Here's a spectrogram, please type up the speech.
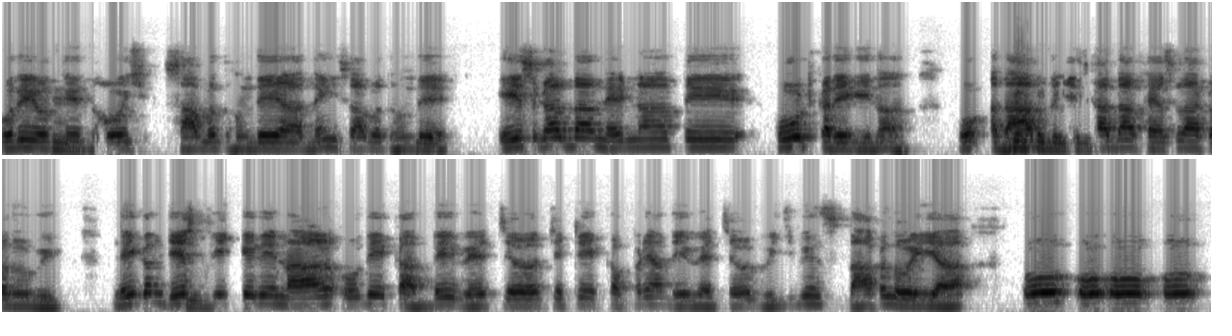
ਉਹਦੇ ਉੱਤੇ ਦੋਸ਼ ਸਾਬਤ ਹੁੰਦੇ ਆ ਨਹੀਂ ਸਾਬਤ ਹੁੰਦੇ। ਇਸ ਗੱਲ ਦਾ ਨਿਰਣਾ ਤੇ ਕੋਰਟ ਕਰੇਗੀ ਨਾ। ਉਹ ਅਦਾਲਤ। ਇਸ ਗੱਲ ਦਾ ਫੈਸਲਾ ਕਰੂਗੀ। ਲੇਕਿਨ ਜਿਸ। ਤਰੀਕੇ ਦੇ ਨਾਲ ਉਹਦੇ ਘਰ ਦੇ ਵਿੱਚ ਚਿੱਟੇ ਕੱਪੜਿਆਂ ਦੇ ਵਿੱਚ ਵਿਜੀਲੈਂਸ ਦਾਖਲ ਹੋਈ ਆ ਉਹ ਉਹ ਉਹ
